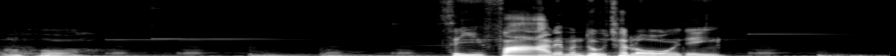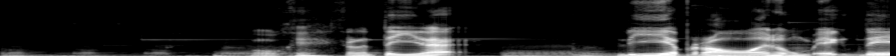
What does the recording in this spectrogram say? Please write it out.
โอ้โห สีฟ้านี่มันถูกโฉลกจริง โอเค การันตีแล้วเรียบร้อยผม X d e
